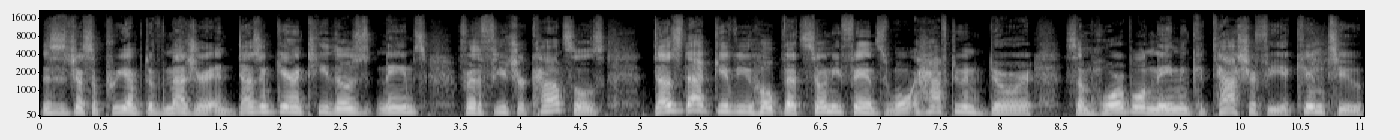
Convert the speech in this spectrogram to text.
this is just a preemptive measure and doesn't guarantee those names for the future consoles, does that give you hope that Sony fans won't have to endure some horrible naming catastrophe akin to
